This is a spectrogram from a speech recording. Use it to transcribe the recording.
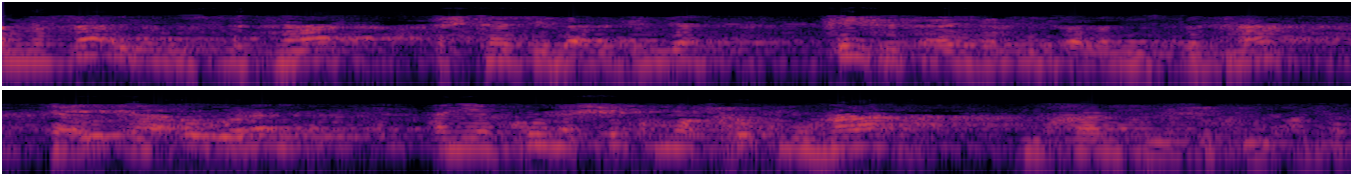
المسائل المستثناء تحتاج إلى أدلة. كيف تعرف المسألة المستثناء تعرفها أولا أن يكون حكم حكمها مخالف لحكم الأصل.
